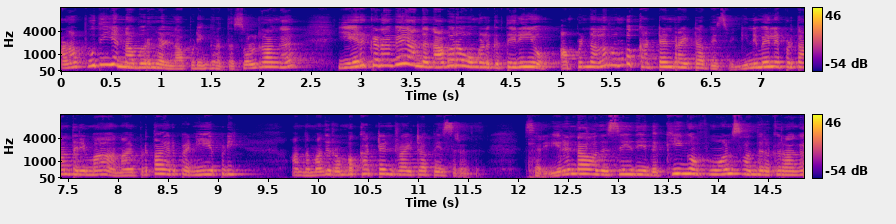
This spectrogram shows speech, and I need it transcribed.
ஆனால் புதிய நபர்கள் அப்படிங்கிறத சொல்கிறாங்க ஏற்கனவே அந்த நபரை உங்களுக்கு தெரியும் அப்படின்னாலும் ரொம்ப கட் அண்ட் ரைட்டாக பேசுவீங்க. இனிமேல் இப்படித்தான் தெரியுமா? நான் இப்படித்தான் இருப்பேன். நீ எப்படி? அந்த மாதிரி ரொம்ப கட் அண்ட் ரைட்டாக பேசுகிறது சரி இரண்டாவது செய்தி இந்த கிங் ஆஃப் ஒன்ஸ் வந்திருக்கிறாங்க.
